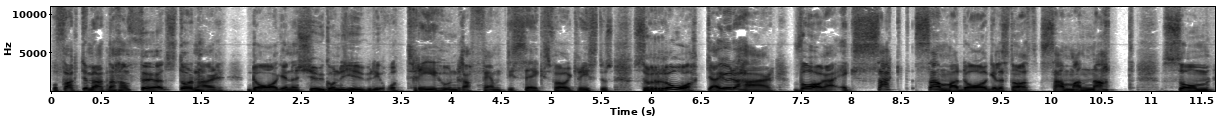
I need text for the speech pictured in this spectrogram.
Och faktum är att när han föds då den här dagen, den 20 juli år 356 f.Kr. så råkar ju det här vara exakt samma dag, eller snarare samma natt, som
